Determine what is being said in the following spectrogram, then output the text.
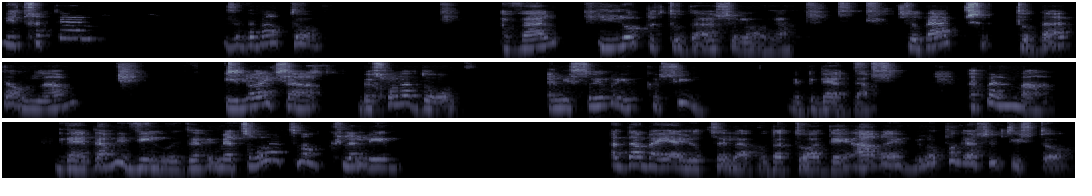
להתחתן זה דבר טוב, אבל לא בתודעה של העולם. תודעת, תודעת העולם היא לא הייתה בכל הדורות. הנישואים היו קשים לבני אדם. אבל מה? בני אדם הבינו את זה והם יצרו לעצמם כללים. אדם היה יוצא לעבודתו עדי ערב ולא פגש את אשתו.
